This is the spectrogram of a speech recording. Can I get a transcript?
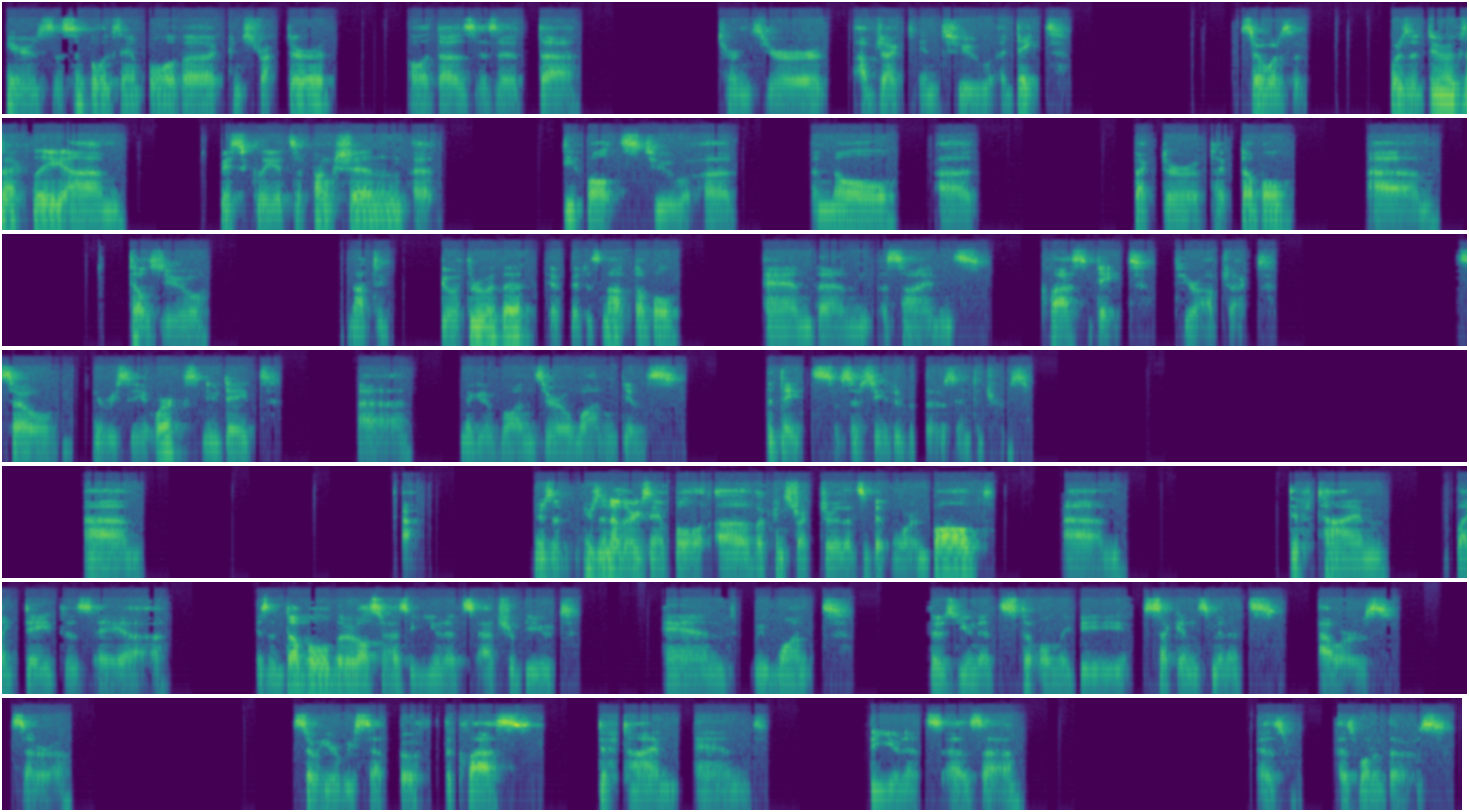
Here's a simple example of a constructor. All it does is it uh, turns your object into a date. So what does it what does it do exactly? Um, basically, it's a function that defaults to a, a null uh, vector of type double. Um, tells you not to go through with it if it is not double, and then assigns class date to your object. So here we see it works, new date, uh, negative one, zero, one gives the dates associated with those integers. Um, ah, here's, a, here's another example of a constructor that's a bit more involved. Um, difftime, like date, is a uh, is a double, but it also has a units attribute, and we want those units to only be seconds, minutes, hours, etc. So here we set both the class difftime and the units as uh, as as one of those.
